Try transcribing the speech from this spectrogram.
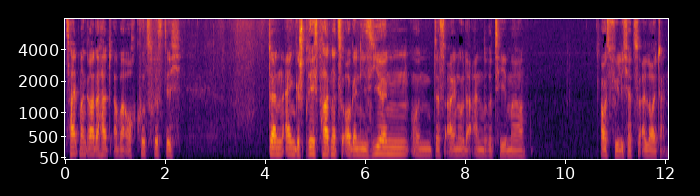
Zeit man gerade hat, aber auch kurzfristig dann einen Gesprächspartner zu organisieren und das eine oder andere Thema ausführlicher zu erläutern.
